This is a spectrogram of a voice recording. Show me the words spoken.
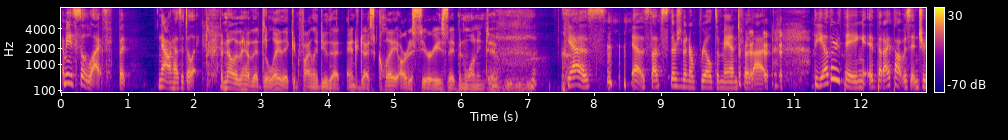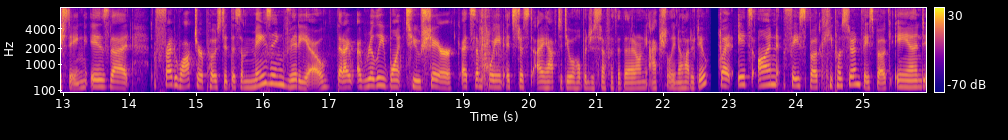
I mean, it's still live, but now it has a delay. And now that they have that delay, they can finally do that Andrew Dice Clay artist series they've been wanting to. Yes. yes, that's there's been a real demand for that. the other thing that I thought was interesting is that Fred Wachter posted this amazing video that I, I really want to share at some point. It's just I have to do a whole bunch of stuff with it that I don't actually know how to do. But it's on Facebook. He posted on Facebook and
